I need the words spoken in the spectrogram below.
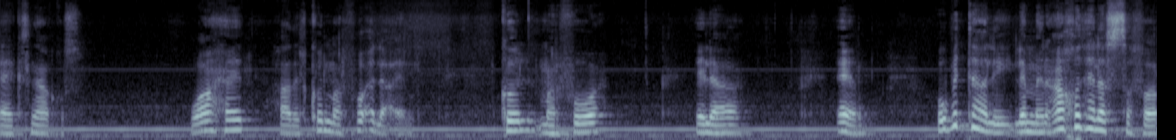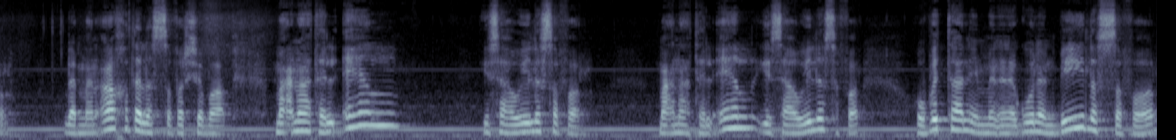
X ناقص واحد هذا الكل مرفوع إلى L كل مرفوع إلى L وبالتالي لما آخذها للصفر لما آخذها للصفر شباب معناته L يساوي لي صفر. معناته L يساوي لي صفر. وبالتالي من أنا أقول ان P للصفر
